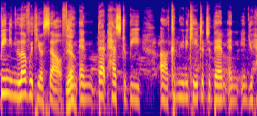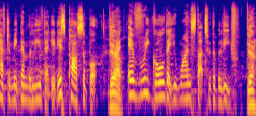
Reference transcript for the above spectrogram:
being in love with yourself Yeah. and, and that has to be uh, communicated to them and, and you have to make them believe that it is possible Yeah. right every goal that you want starts with a belief Yeah.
